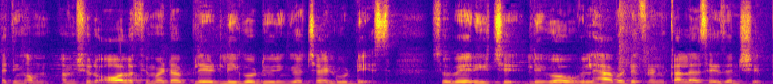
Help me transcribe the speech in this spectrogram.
I think I'm, I'm sure all of you might have played Lego during your childhood days. So where each Lego will have a different color, size and shape.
